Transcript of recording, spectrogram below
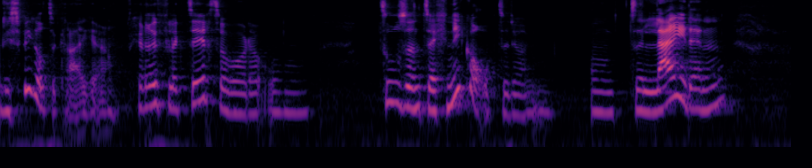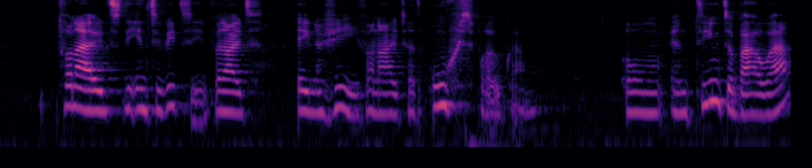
die spiegel te krijgen. Gereflecteerd te worden. Om tools en technieken op te doen om te leiden vanuit die intuïtie, vanuit energie, vanuit het ongesproken. Om een team te bouwen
